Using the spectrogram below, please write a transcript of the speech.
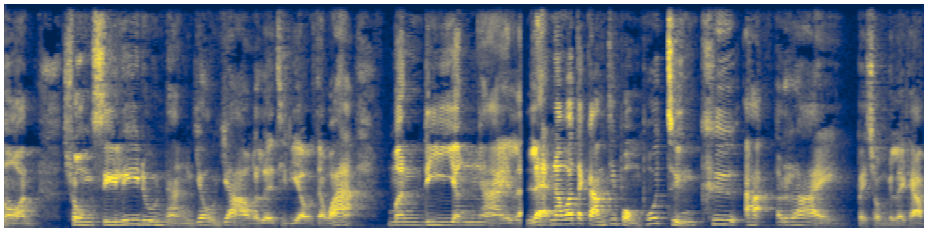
นอน ชมซีรีส์ดูหนังยาวๆกันเลยทีเดียว แต่ว่ามันดียังไง และนวัตกรรมที่ผมพูดถึงคืออะไร ไปชมกันเลยครับ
